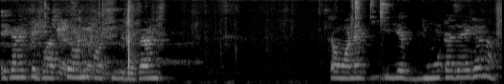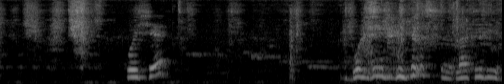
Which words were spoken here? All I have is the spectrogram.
এখানে একটু ভাবতে অনেক অসুবিধা কারণ এটা অনেক ইয়ে মোটা জায়গা না। কই সে বলছি লাঠি দিয়ে।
